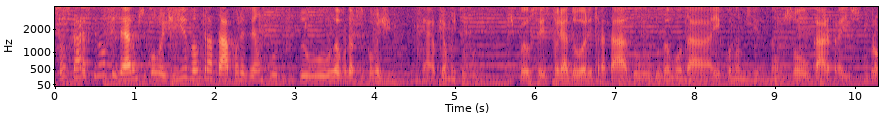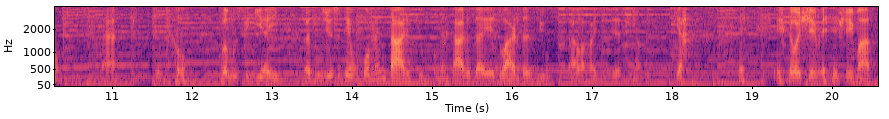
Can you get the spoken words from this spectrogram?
São os caras que não fizeram psicologia e vão tratar, por exemplo, do ramo da psicologia, né? o que é muito ruim. É tipo eu ser historiador e tratar do, do ramo da economia. Não sou o cara para isso. Pronto. Né? Então vamos seguir aí. Antes disso, tem um comentário, que um comentário da Eduarda Zil. Tá? Ela vai dizer assim, ó, que a... eu achei, achei massa.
